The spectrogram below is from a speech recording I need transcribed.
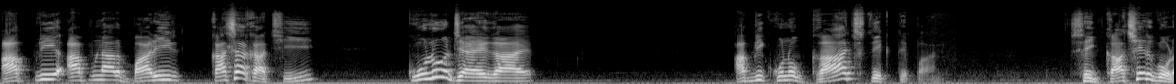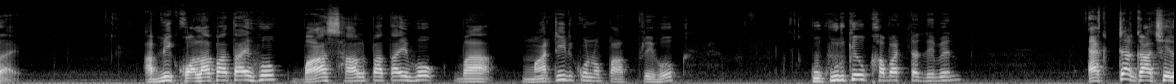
আপনি আপনার বাড়ির কাছাকাছি কোনো জায়গায় আপনি কোনো গাছ দেখতে পান, সেই গাছের গোড়ায় আপনি কলা পাতায় হোক বা শাল পাতায় হোক বা মাটির কোনো পাত্রে হোক, কুকুরকেও খাবারটা দেবেন। একটা গাছের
